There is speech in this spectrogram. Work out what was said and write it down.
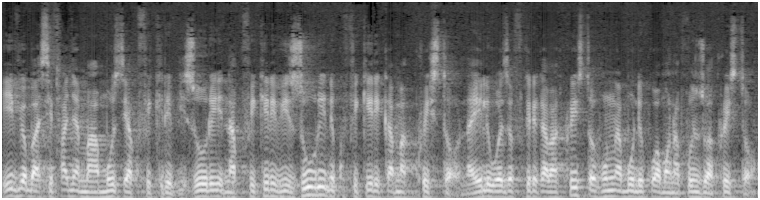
Hivyo basi fanya maamuzi ya kufikiri vizuri na kufikiri vizuri ni kufikiri kama kristo. Na ili uweze kufikiri kama kristo huna budi kuwa mwanafunzi wa kristo.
